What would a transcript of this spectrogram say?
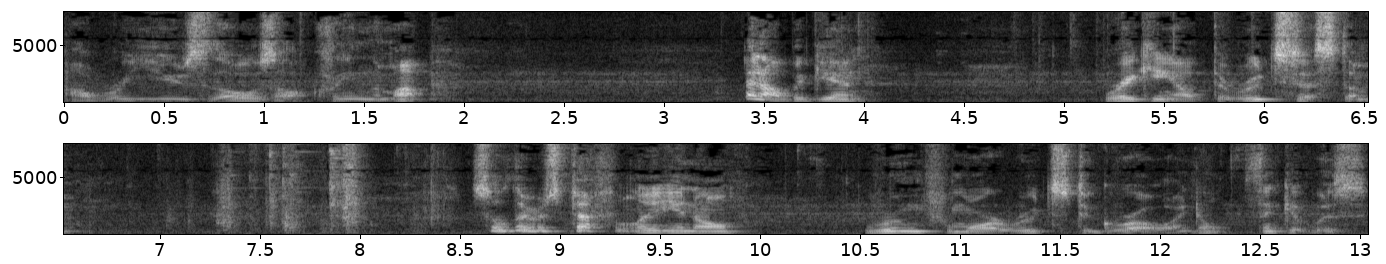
I'll reuse those, I'll clean them up. And I'll begin raking out the root system. So there's definitely, you know, room for more roots to grow. I don't think it was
